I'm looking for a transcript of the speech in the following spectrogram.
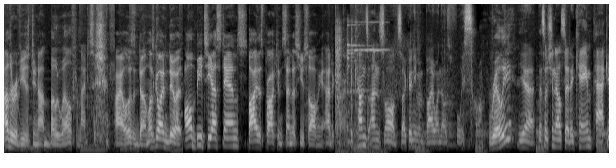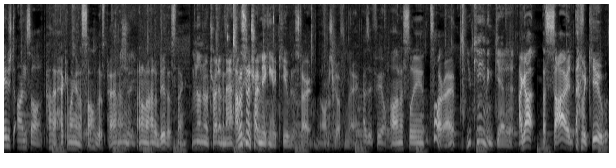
Other reviews do not bode well for my decision. All right, well, this is dumb. Let's go ahead and do it. All BTS stands, buy this product and send us you solving it. Add to cart. It comes unsolved, so I couldn't even buy one that was fully solved. Really? Yeah, that's what Chanel said. It came packaged unsolved. How the heck am I gonna solve this, Pat? I don't, I don't know how to do this thing. No, no, try to match. I'm just gonna try making a cube to start. I'll let you go from there. How's it feel? Honestly, it's all right. You can't even get it. I got a side of a cube.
